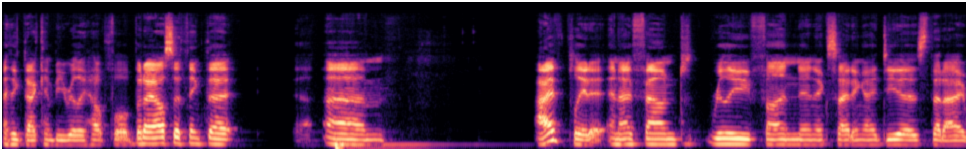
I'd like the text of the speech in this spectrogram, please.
I think that can be really helpful. But I also think that um, I've played it and I've found really fun and exciting ideas that I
